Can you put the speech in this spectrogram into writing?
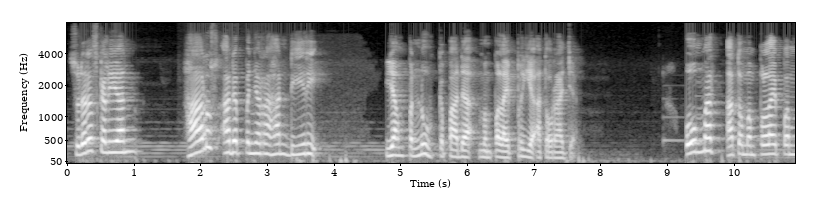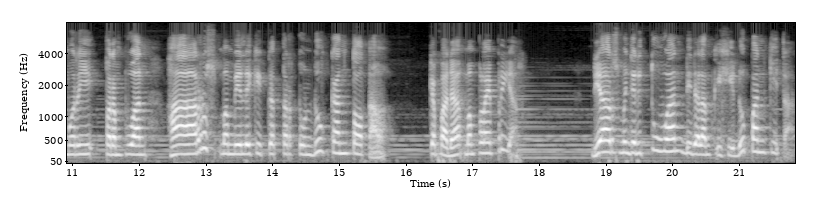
Saudara sekalian, harus ada penyerahan diri yang penuh kepada mempelai pria atau raja umat atau mempelai pemuri perempuan harus memiliki ketertundukan total kepada mempelai pria. Dia harus menjadi tuan di dalam kehidupan kita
